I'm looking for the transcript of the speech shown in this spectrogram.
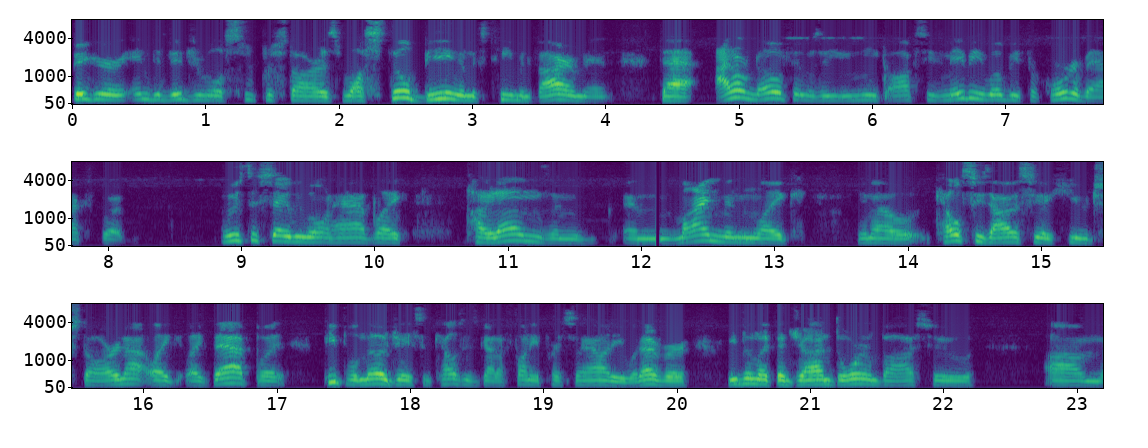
bigger individual superstars while still being in this team environment. That I don't know if it was a unique offseason. Maybe it will be for quarterbacks, but who's to say we won't have like tight ends and and linemen like you know Kelce's obviously a huge star, not like like that, but people know Jason Kelce's got a funny personality, whatever. Even like a Dorenbos who um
